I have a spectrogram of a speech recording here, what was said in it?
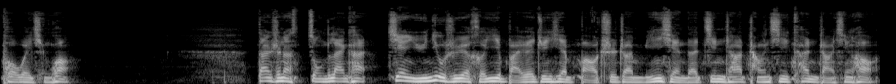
破位情况。但是呢，总的来看，鉴于六十月和一百月均线保持着明显的金叉长期看涨信号，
